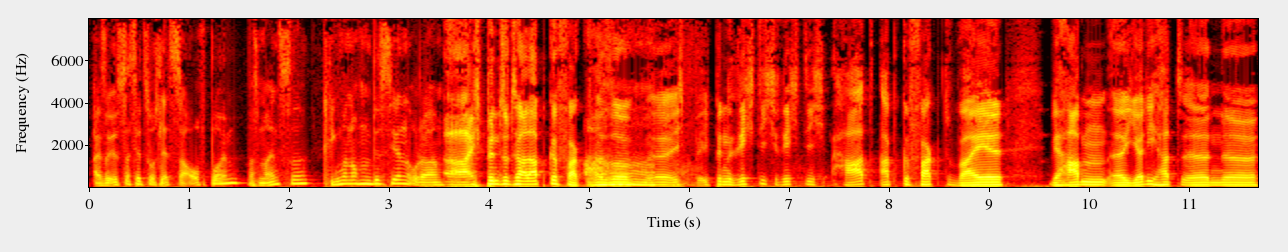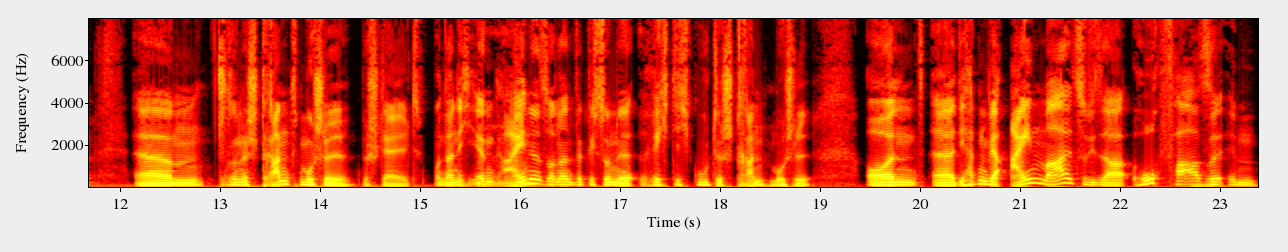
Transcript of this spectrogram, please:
Also ist das jetzt so das letzte Aufbäumen? Was meinst du? Kriegen wir noch ein bisschen oder? Ah, ich bin total abgefuckt. Ah. Also äh, ich, ich bin richtig, richtig hart abgefuckt, weil wir haben, äh, Jödi hat äh, eine ähm, so eine Strandmuschel bestellt. Und dann nicht irgendeine, mhm. sondern wirklich so eine richtig gute Strandmuschel. Und äh, die hatten wir einmal zu dieser Hochphase im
